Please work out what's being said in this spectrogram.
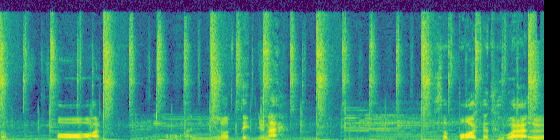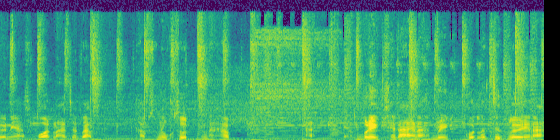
สปอร์ตโอ้อันนี้มีรถติดอยู่นะสปอร์ตก็ถือว่าเอออันเนี้ยสปอร์ตน่าจะแบบขับสนุกสุดนะครับ เบรกใช้ได้นะ เบรกกดแล้วจึกเลยนะ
